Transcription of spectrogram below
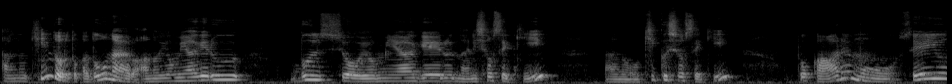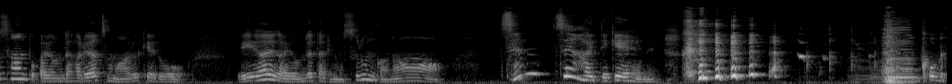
あの Kindle とかどうなんやろ？あの読み上げる文章を読み上げる何書籍？あの聞く書籍？とかあれも声優さんとか読んではるやつもあるけど AI が読んでたりもするんかな？全然入ってけえへんねん。ごめん。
